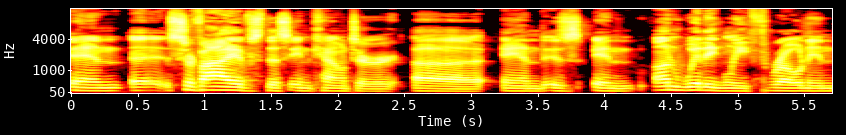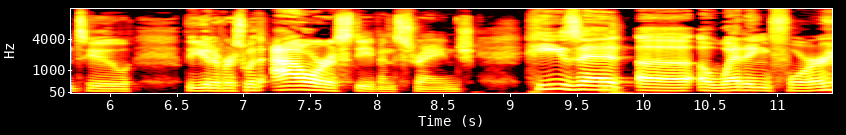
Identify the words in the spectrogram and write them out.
and uh, survives this encounter uh, and is in unwittingly thrown into the universe with our Stephen Strange. He's at uh, a wedding for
